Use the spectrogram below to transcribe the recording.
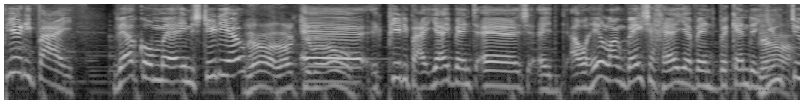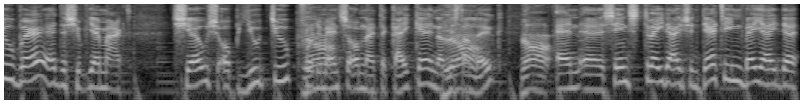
PewDiePie. Welkom eh, in de studio. Ja, dankjewel. Eh, PewDiePie, jij bent eh, al heel lang bezig, hè? Jij bent bekende Ja. YouTuber, hè? dus jij maakt shows op YouTube voor Ja. de mensen om naar te kijken. En dat is dan leuk. Ja. En sinds 2013 ben jij de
